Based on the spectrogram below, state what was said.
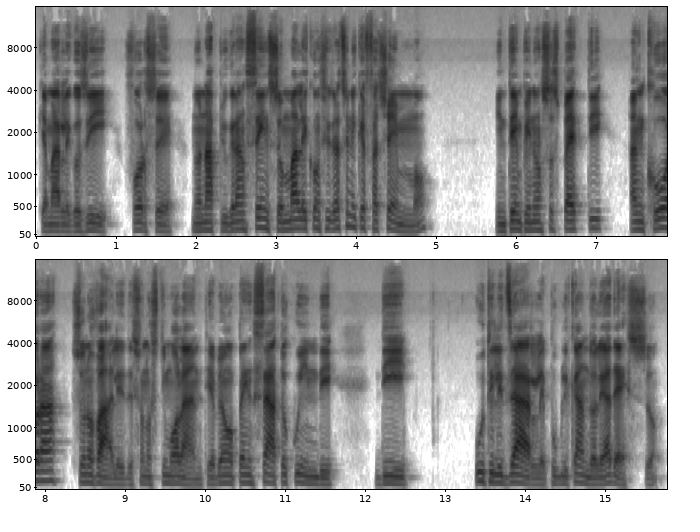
chiamarle così forse non ha più gran senso, ma le considerazioni che facemmo in tempi non sospetti ancora sono valide, sono stimolanti. Abbiamo pensato quindi di utilizzarle pubblicandole adesso,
